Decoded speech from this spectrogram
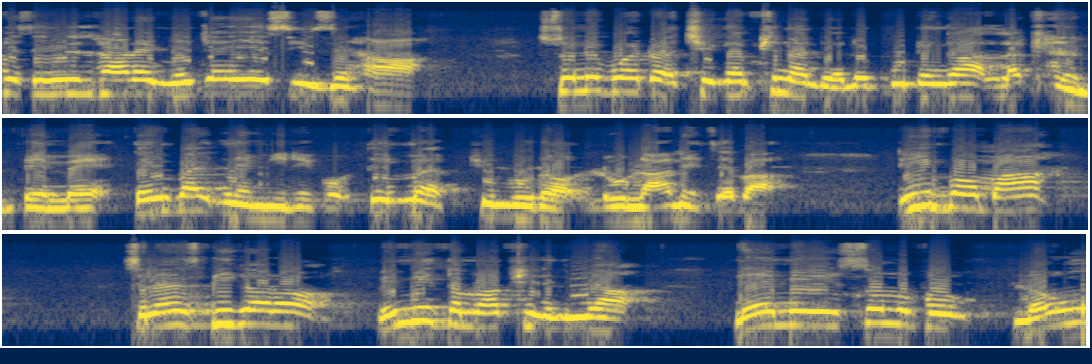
ပြည်စည်းရေးထားတဲ့ငြိမ်းချမ်းရေးအစီအစဉ်ဟာဆွေးနွေးပွဲအတွက်အခြေခံဖြစ်နိုင်တယ်လို့ပူတင်ကလက်ခံပေမဲ့သိမ်းပိုက်နယ်မြေတွေကိုအသိမှတ်ပြုဖို့တော့လိုလားနေသေးပါ။ဒီပေါ်မှာဇလန်စကီကတော့မိမိသမ္မတဖြစ်နေသမျှနယ်မြေစွန့်လွတ်ဖို့လုံးဝ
